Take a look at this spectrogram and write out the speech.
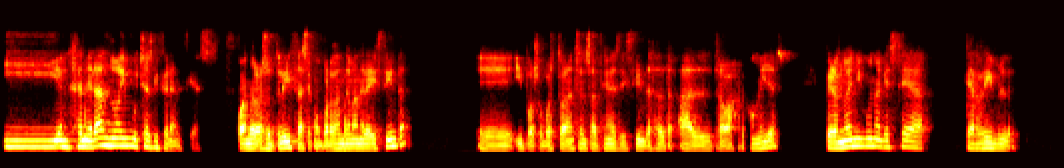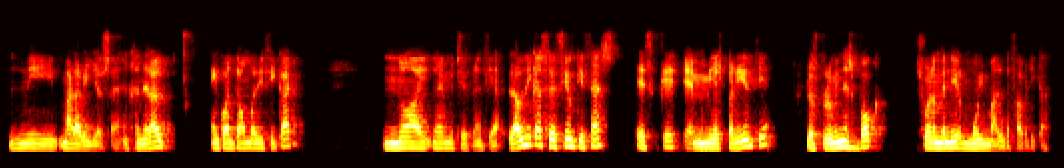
Y en general no hay muchas diferencias. Cuando las utilizas se comportan de manera distinta eh, y por supuesto dan sensaciones distintas al, trabajar con ellas, pero no hay ninguna que sea terrible ni maravillosa. En general, en cuanto a modificar, no hay, no hay mucha diferencia. La única excepción quizás es que en mi experiencia los plumines Bock suelen venir muy mal de fábrica.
